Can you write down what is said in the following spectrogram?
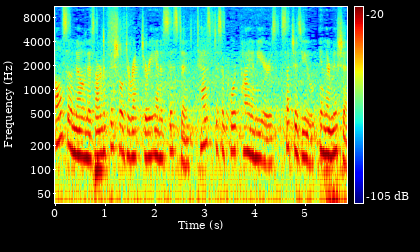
Also known as Artificial Directory and Assistant, tasked to support pioneers, such as you, in their mission.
